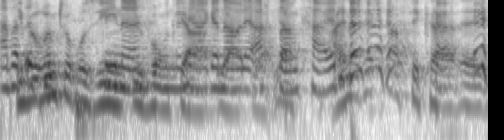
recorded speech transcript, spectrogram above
Aber die berühmte Rosinenübung, ja, ja, genau, ja, der Achtsamkeit. Ja. Einer der Klassiker. äh,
